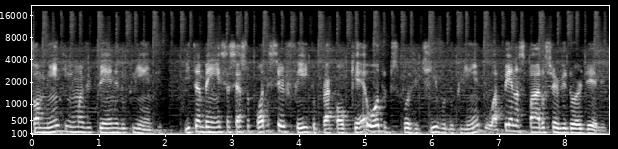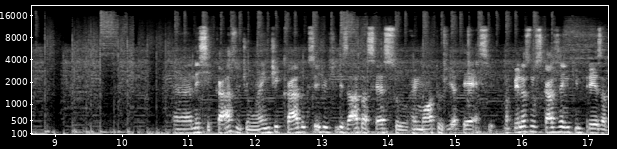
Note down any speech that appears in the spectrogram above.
somente em uma VPN do cliente. E também esse acesso pode ser feito para qualquer outro dispositivo do cliente ou apenas para o servidor dele? Uh, nesse caso, John, é indicado que seja utilizado acesso remoto via TS apenas nos casos em que a empresa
